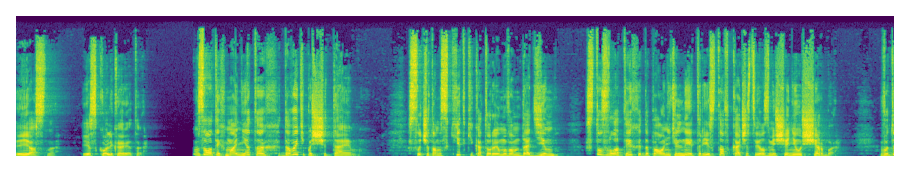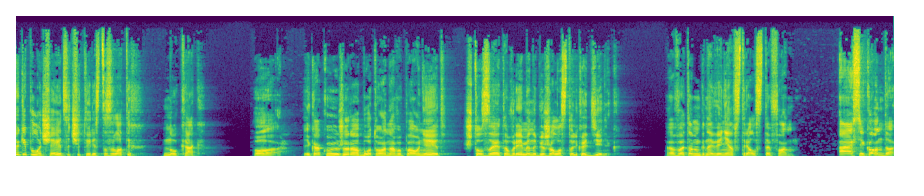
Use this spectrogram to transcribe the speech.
Ясно. И сколько это? В золотых монетах давайте посчитаем. С учетом скидки, которую мы вам дадим, 100 золотых и дополнительные 300 в качестве возмещения ущерба. В итоге получается 400 золотых. Ну как? О, и какую же работу она выполняет, что за это время набежало столько денег? В это мгновение встрял Стефан. А, секунду,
